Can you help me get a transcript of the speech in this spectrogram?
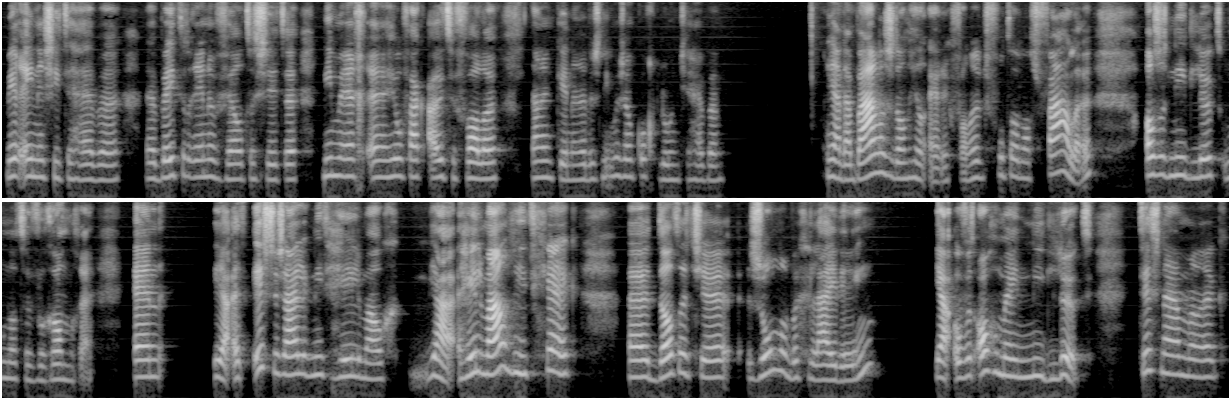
meer energie te hebben. Uh, beter er in een vel te zitten. Niet meer uh, heel vaak uit te vallen naar hun kinderen. Dus niet meer zo'n kort lontje hebben ja, daar balen ze dan heel erg van. Het voelt dan als falen als het niet lukt om dat te veranderen. En ja, het is dus eigenlijk niet helemaal, ja, helemaal niet gek dat het je zonder begeleiding ja, over het algemeen niet lukt. Het is namelijk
